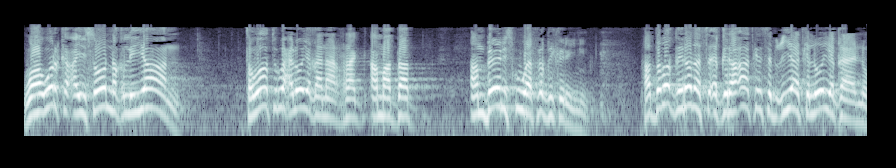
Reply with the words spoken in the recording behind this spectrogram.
Waa warka ay soo naqliyaan. Tawaatur waxaa loo yaqaanaa rag ama dad. Aan been isku waafaqi karaynin. Haddaba qirada qiraa'aadkan sabciyaadka loo yaqaano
